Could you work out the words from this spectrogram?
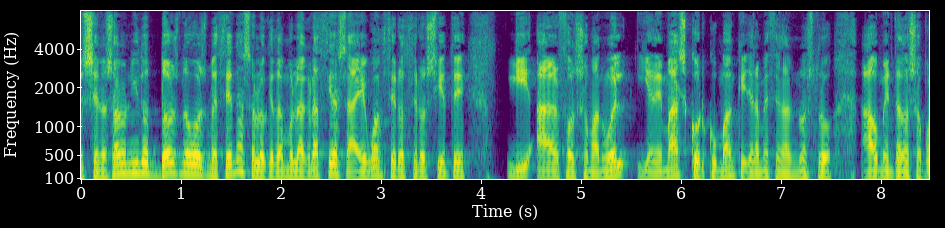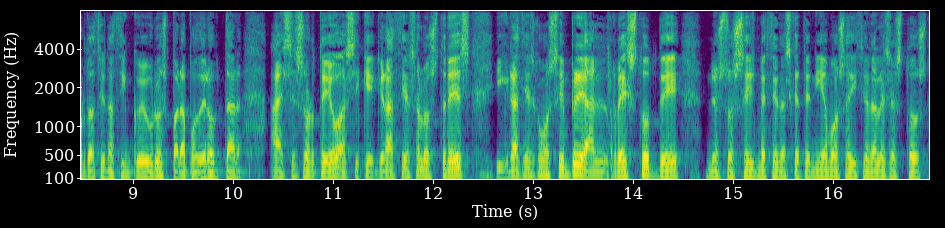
Se nos han unido dos nuevos mecenas, a lo que damos las gracias a Ewan007 y a Alfonso Manuel, y además Corcumán, que ya ya era mecenas nuestro, ha aumentado su aportación a 5 euros para poder optar a ese sorteo. Así que gracias a los tres y gracias, como siempre, al resto de nuestros seis mecenas que teníamos adicionales a estos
